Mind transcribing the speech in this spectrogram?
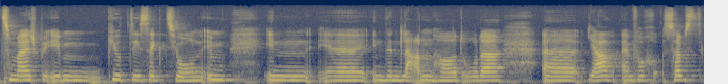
zum Beispiel eben Beauty-Sektion in, äh, in den Laden hat oder äh, ja, einfach selbst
